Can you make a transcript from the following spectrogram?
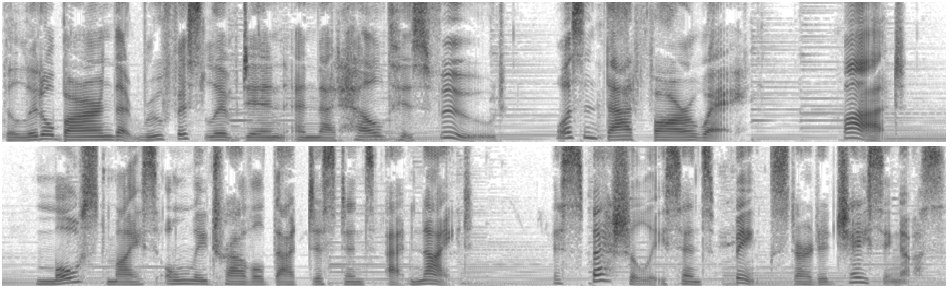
The little barn that Rufus lived in and that held his food wasn't that far away. But most mice only traveled that distance at night, especially since Bink started chasing us.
